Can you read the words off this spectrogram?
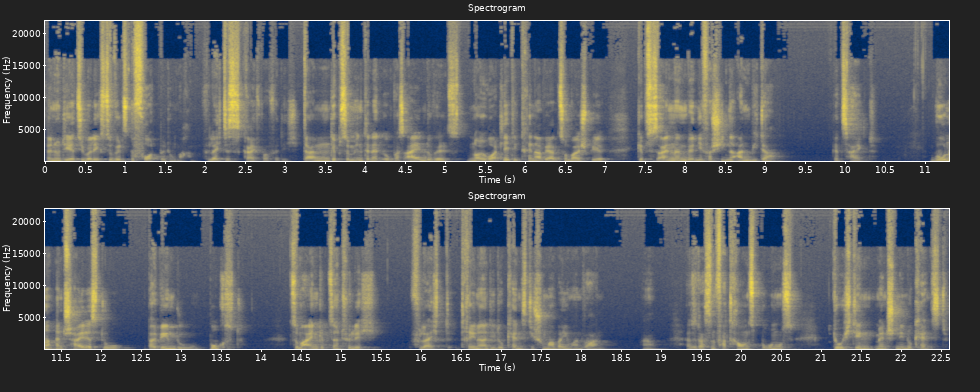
Wenn du dir jetzt überlegst, du willst eine Fortbildung machen, vielleicht ist es greifbar für dich. Dann gibst du im Internet irgendwas ein, du willst Neuroathletiktrainer werden zum Beispiel, gibst es ein, dann werden dir verschiedene Anbieter gezeigt. Wonach entscheidest du, bei wem du buchst? Zum einen gibt es natürlich vielleicht Trainer, die du kennst, die schon mal bei jemandem waren. Ja? Also das ist ein Vertrauensbonus durch den Menschen, den du kennst.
